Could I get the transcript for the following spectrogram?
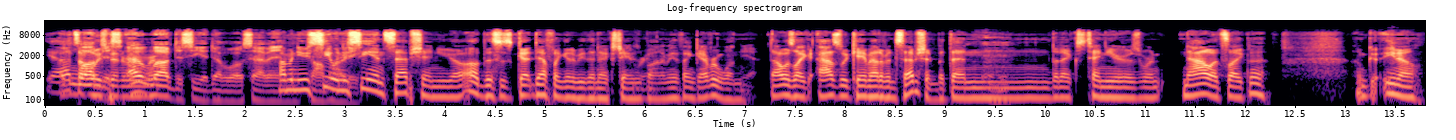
Yeah, that's always to, been I'd love to see a 007. I mean, you Tom see when you see Inception, you go, "Oh, this is definitely going to be the next James Right. Bond." I mean, I think everyone Yeah. that was like as we came out of Inception, but then Mm-hmm. the next ten years were now it's like, eh, I'm good. You know,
